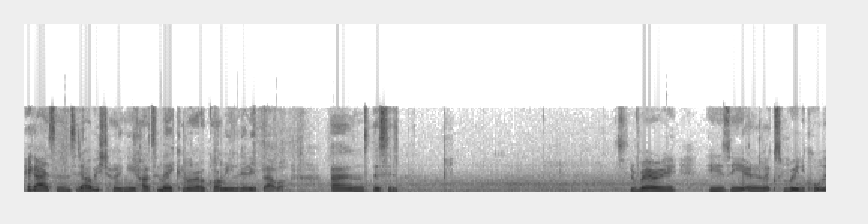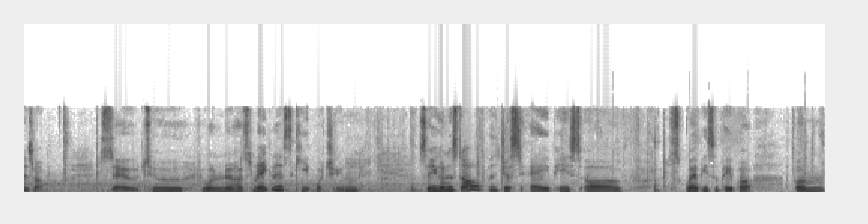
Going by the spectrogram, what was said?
Hey guys, and today I'll be showing you how to make an origami lily flower. And this is very easy and it looks really cool as well. So to if you want to know how to make this, keep watching. So you're going to start off with just a piece of square piece of paper, um,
